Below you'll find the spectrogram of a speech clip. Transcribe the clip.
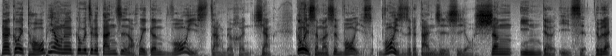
那各位投票呢？各位这个单字呢会跟 voice 长得很像。各位，什么是 voice？voice 这个单字是有声音的意思，对不对？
